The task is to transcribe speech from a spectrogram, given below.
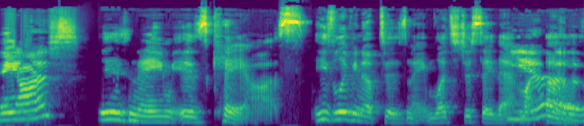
Chaos? His name is Chaos. He's living up to his name. Let's just say that. Yeah. My, uh,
